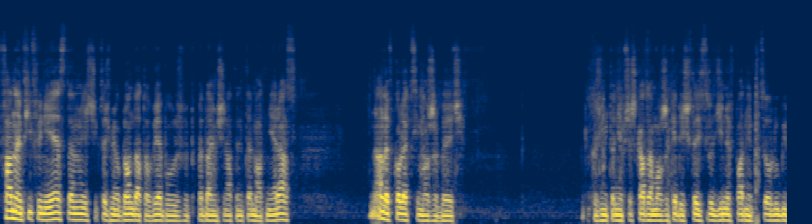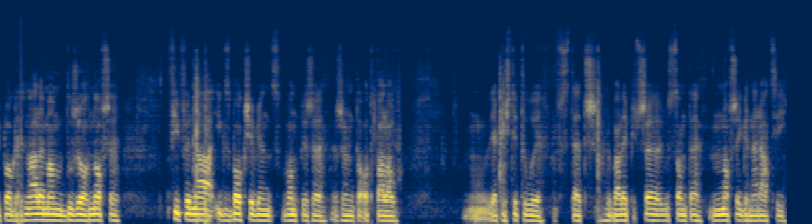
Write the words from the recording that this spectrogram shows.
fanem FIFA nie jestem. Jeśli ktoś mnie ogląda, to wie, bo już wypowiadałem się na ten temat nieraz. No ale w kolekcji może być. Jakoś mi to nie przeszkadza. Może kiedyś ktoś z rodziny wpadnie, co lubi pograć. No ale mam dużo nowsze FIFA na Xboxie, więc wątpię, że żebym to odpalał. Jakieś tytuły wstecz. Chyba lepsze są te nowszej generacji.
